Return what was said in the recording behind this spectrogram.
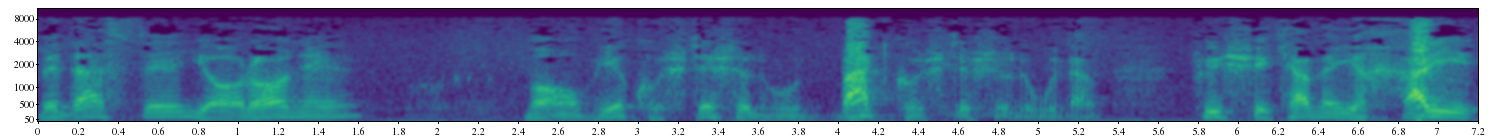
به دست یاران معاویه کشته شده بود بد کشته شده بودم. توی شکم یه خری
